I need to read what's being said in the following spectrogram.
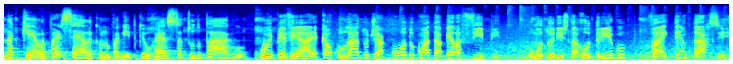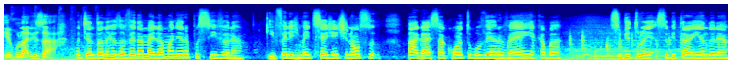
naquela parcela que eu não paguei, porque o resto está tudo pago. O IPVA é calculado de acordo com a tabela FIP. O motorista Rodrigo vai tentar se regularizar. Estou tentando resolver da melhor maneira possível, né? Que infelizmente, se a gente não pagar essa conta, o governo vem e acaba subtraindo né,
